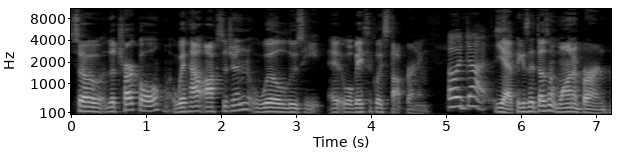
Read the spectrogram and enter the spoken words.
So the charcoal without oxygen will lose heat. It will basically stop burning. Oh, it does. Yeah, because it doesn't want to burn.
